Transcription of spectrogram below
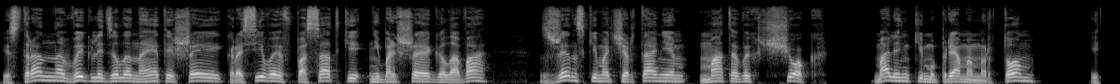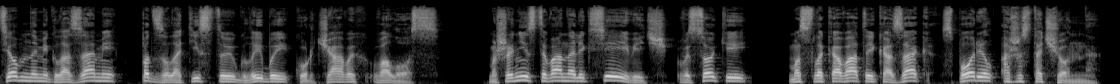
И странно выглядела на этой шее красивая в посадке небольшая голова с женским очертанием матовых щек, маленьким упрямым ртом и темными глазами под золотистой глыбой курчавых волос. Машинист Иван Алексеевич, высокий, маслаковатый казак, спорил ожесточенно.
